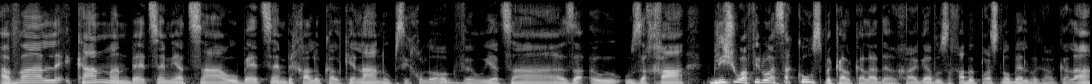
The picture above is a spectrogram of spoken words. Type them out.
אבל קנמן בעצם יצא, הוא בעצם בכלל לא כלכלן, הוא פסיכולוג, והוא יצא, הוא, הוא זכה, בלי שהוא אפילו עשה קורס בכלכלה דרך אגב, הוא זכה בפרס נובל בכלכלה,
